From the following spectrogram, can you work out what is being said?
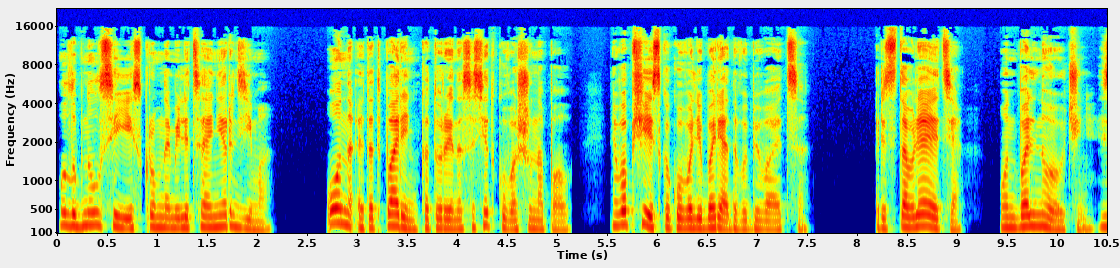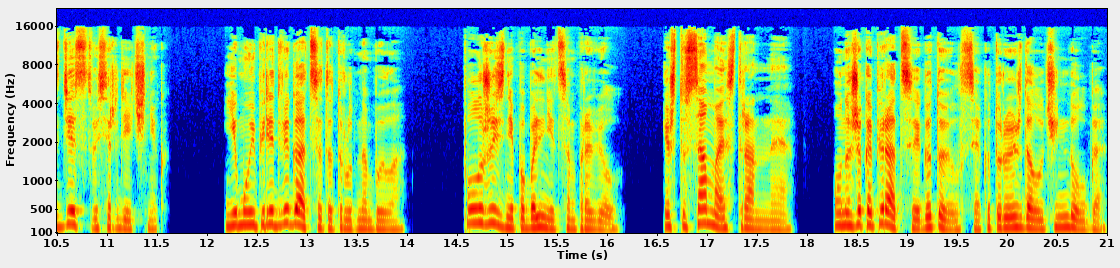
Улыбнулся ей скромно милиционер Дима. Он, этот парень, который на соседку вашу напал, вообще из какого-либо ряда выбивается. Представляете, он больной очень, с детства сердечник. Ему и передвигаться-то трудно было. Полжизни по больницам провел. И что самое странное, он уже к операции готовился, которую ждал очень долго.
